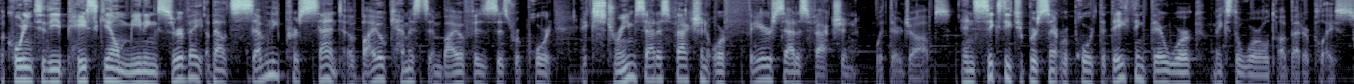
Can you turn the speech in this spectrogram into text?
According to the PayScale Meaning Survey, about 70% of biochemists and biophysicists report extreme satisfaction or fair satisfaction with their jobs. And 62% report that they think their work makes the world a better place.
